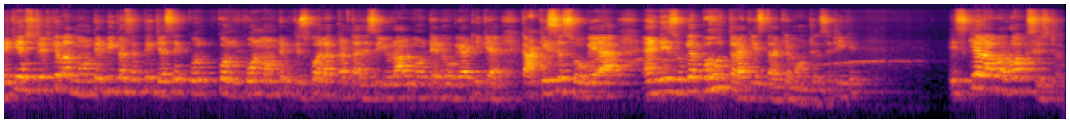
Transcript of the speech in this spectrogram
देखिए स्टेट के बाद माउंटेन भी कर सकते हैं, जैसे कौन कौन कौन माउंटेन किसको अलग करता है? जैसे यूराल माउंटेन हो गया, ठीक है काकेसस हो गया एंडीज हो गया, बहुत तरह के इस तरह के माउंटेन है, ठीक है। इसके अलावा रॉक सिस्टम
